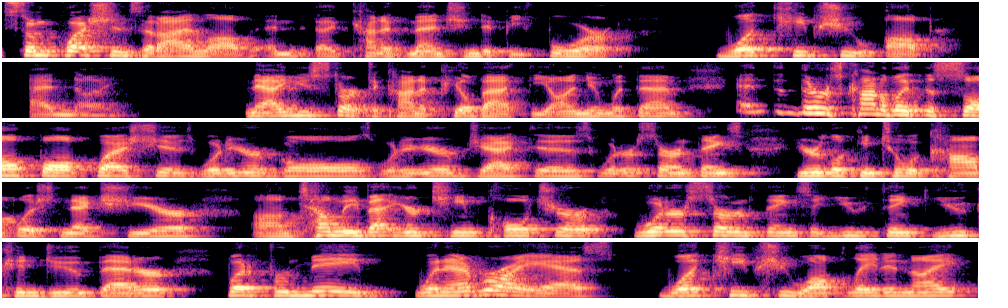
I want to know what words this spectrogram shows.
some questions that I love, and I kind of mentioned it before. What keeps you up at night? Now you start to kind of peel back the onion with them. And there's kind of like the softball questions. What are your goals? What are your objectives? What are certain things you're looking to accomplish next year? Um, tell me about your team culture. What are certain things that you think you can do better? But for me, whenever I ask what keeps you up late at night,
